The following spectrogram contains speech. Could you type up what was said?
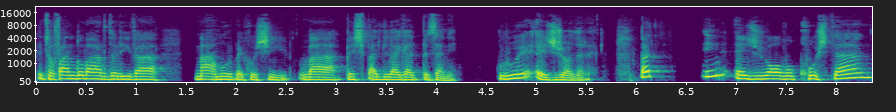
که تفنگو برداری و معمور بکشی و بهش بعد لگت بزنی. گروه اجرا داره. بعد این اجرا و کشتن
